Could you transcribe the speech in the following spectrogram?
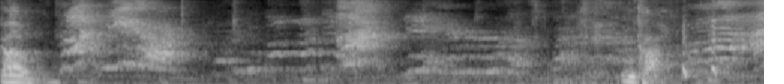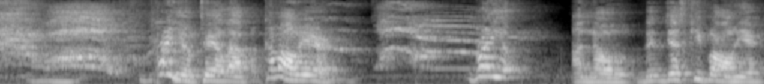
Um, okay. Bring your tail up. Come on here. Bring your. I know. Just keep on here.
